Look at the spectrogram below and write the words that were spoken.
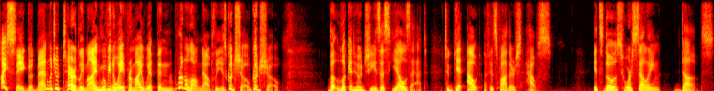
I say, good man, would you terribly mind moving away from my whip and run along now, please? Good show, good show. But look at who Jesus yells at to get out of his father's house. It's those who are selling doves.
